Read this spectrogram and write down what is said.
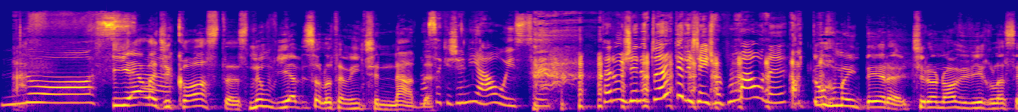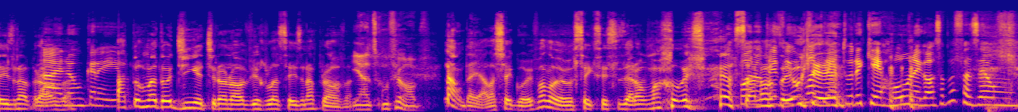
Nossa. E ela de costas não via absolutamente nada. Nossa, que genial isso. Tu era um gênio, tu era inteligente, mas pro mal, né? A turma inteira tirou 9,6 na prova. Ai, não creio. A turma todinha tirou 9,6 na prova. E ela desconfiou, óbvio. Não, daí ela chegou e falou: Eu sei que vocês fizeram alguma coisa, eu Pô, só não teve sei o uma quê. criatura que errou um negócio só pra fazer um...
